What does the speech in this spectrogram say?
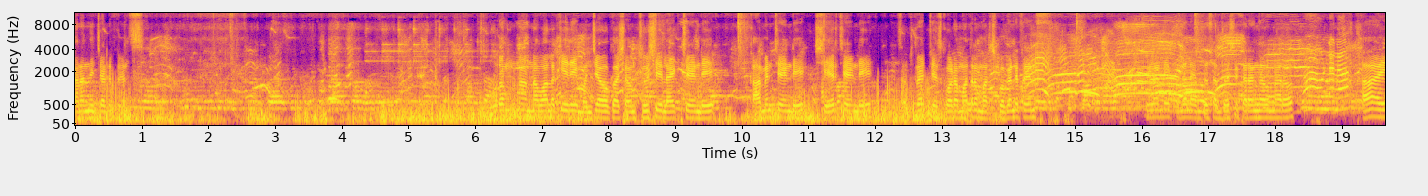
ఆనందించండి ఫ్రెండ్స్. దూరం ఉన్న వాళ్ళకి ఇది మంచి అవకాశం. చూసి లైక్ చేయండి కామెంట్ చేయండి షేర్ చేయండి. సబ్స్క్రైబ్ చేసుకోవడం మాత్రం మర్చిపోకండి ఫ్రెండ్స్. పిల్లలు ఎంత సంతోషకరంగా ఉన్నారో. హాయ్.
